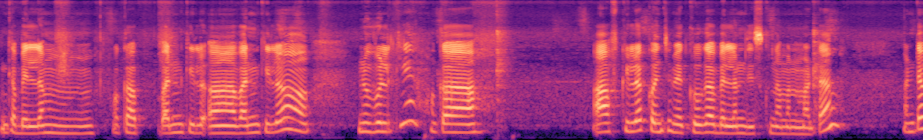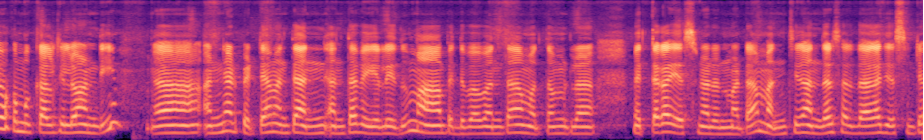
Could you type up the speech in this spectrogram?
ఇంకా బెల్లం ఒక వన్ కిలో వన్ కిలో నువ్వులకి ఒక హాఫ్ కిలో కొంచెం ఎక్కువగా బెల్లం తీసుకున్నాం అనమాట అంటే ఒక ముక్కాలు కిలో అండి. అన్నీ అక్కడ పెట్టాము అంతే అన్ని అంతా వేయలేదు. మా పెద్ద బాబు అంతా మొత్తం ఇట్లా మెత్తగా చేస్తున్నాడు అనమాట మంచిగా అందరు సరదాగా చేస్తుంటే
